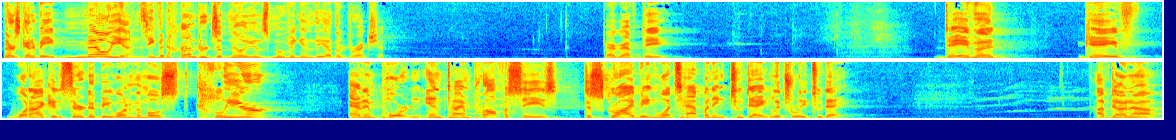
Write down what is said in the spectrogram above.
there's going to be millions, even hundreds of millions moving in the other direction. Paragraph D. David gave what I consider to be one of the most clear and important end time prophecies describing what's happening today, literally today. I've done a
